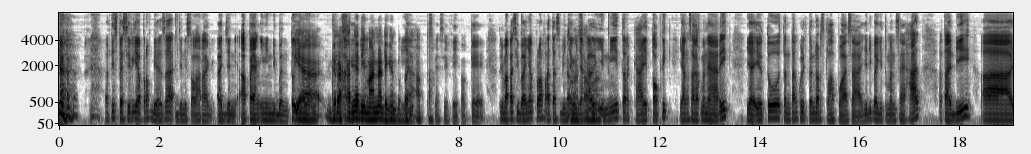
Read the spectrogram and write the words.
Iya. Berarti spesifik ya Prof biasa jenis olahraga uh, jenis apa yang ingin dibentuk ya itu gerakannya di mana dengan beban ya, apa spesifik. Oke. Terima kasih banyak Prof atas bincang-bincang kali ini terkait topik yang sangat menarik yaitu tentang kulit kendor setelah puasa. Jadi bagi teman sehat uh, tadi uh,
